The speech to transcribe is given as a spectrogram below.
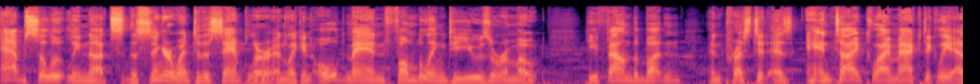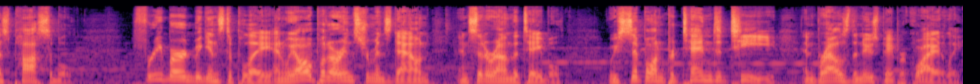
absolutely nuts, the singer went to the sampler and, like an old man fumbling to use a remote, he found the button and pressed it as anticlimactically as possible. Free Bird begins to play, and we all put our instruments down and sit around the table. We sip on pretend tea and browse the newspaper quietly.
